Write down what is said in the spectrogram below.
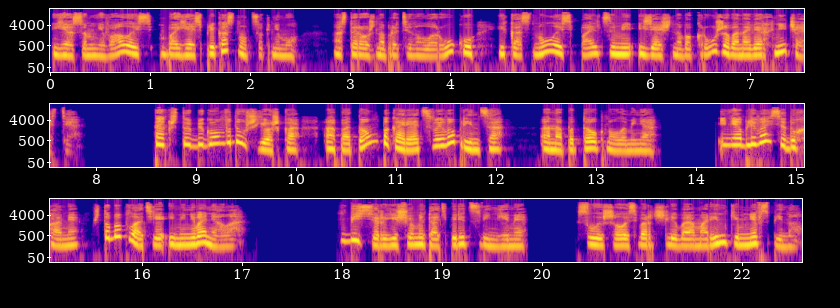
Я сомневалась, боясь прикоснуться к нему. Осторожно протянула руку и коснулась пальцами изящного кружева на верхней части. «Так что бегом в душ, ёшка, а потом покорять своего принца». Она подтолкнула меня. «И не обливайся духами, чтобы платье ими не воняло». «Бисер еще метать перед свиньями», — слышалась ворчливая Маринки мне в спину.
